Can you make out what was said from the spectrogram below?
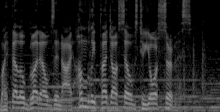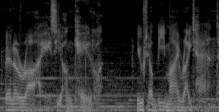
my fellow Blood Elves and I humbly pledge ourselves to your service. Then arise, young Kael. You shall be my right hand,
